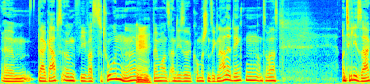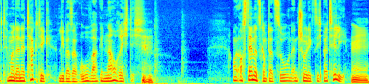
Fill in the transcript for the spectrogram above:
ähm, da gab es irgendwie was zu tun, ne? wenn wir uns an diese komischen Signale denken und sowas. Und Tilly sagt, hör mal, deine Taktik, lieber Saru, war genau richtig. Und auch Stamets kommt dazu und entschuldigt sich bei Tilly. Mhm.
